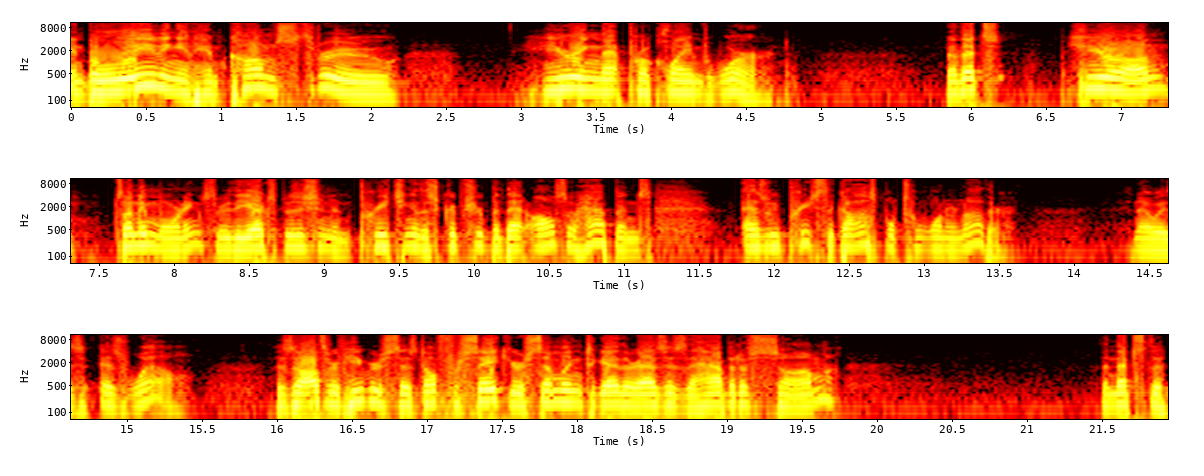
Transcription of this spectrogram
and believing in him comes through hearing that proclaimed word. Now, that's here on Sunday mornings through the exposition and preaching of the scripture, but that also happens as we preach the gospel to one another, you know, as, as well. As the author of Hebrews says, don't forsake your assembling together as is the habit of some. And that's the,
